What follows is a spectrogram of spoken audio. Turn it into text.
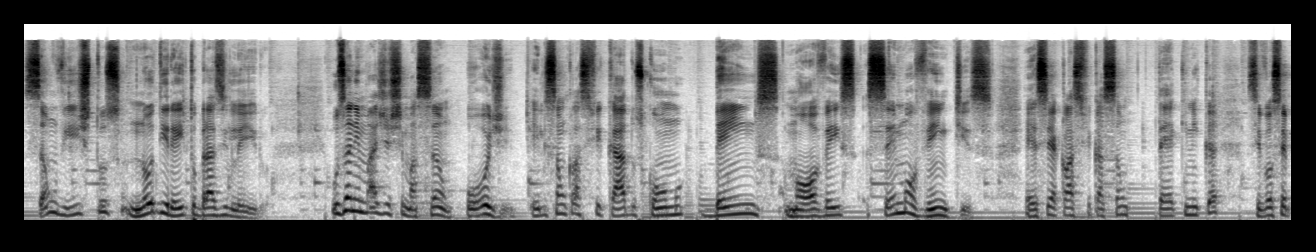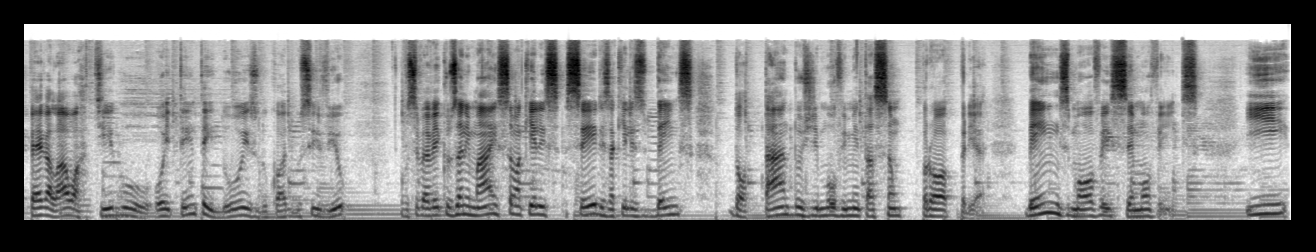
são vistos no direito brasileiro. Os animais de estimação, hoje, eles são classificados como bens móveis semoventes. Essa é a classificação técnica. Se você pega lá o artigo 82 do Código Civil, você vai ver que os animais são aqueles seres, aqueles bens dotados de movimentação própria, bens móveis semoventes. E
